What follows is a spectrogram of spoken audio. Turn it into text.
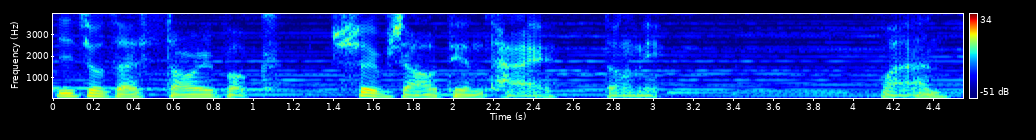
依旧在 Storybook 睡不着电台等你。晚安。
